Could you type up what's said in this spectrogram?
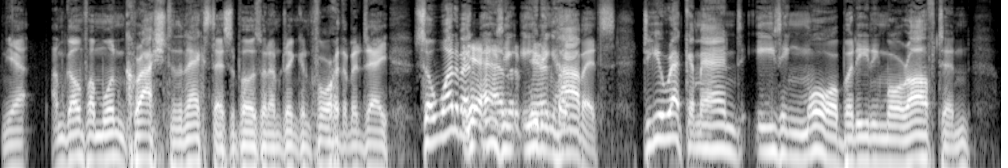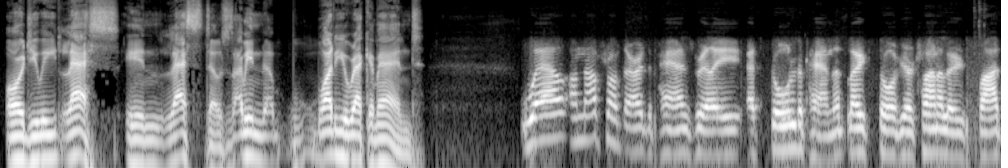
Yeah. I'm going from one crash to the next, I suppose, when I'm drinking four of them a day. So, what about Yeah, eating, eating so. habits? Do you recommend eating more but eating more often, or do you eat less in less doses? I mean, what do you recommend? Well, on that front there, it depends really. It's goal dependent. Like, so if you're trying to lose fat,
